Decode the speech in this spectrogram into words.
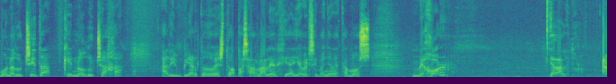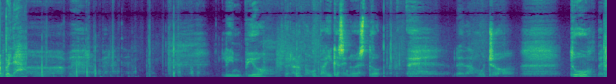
buena duchita, que no duchaja, a limpiar todo esto, a pasar la alergia y a ver si mañana estamos mejor y a darle duro. ¡A pelea! A ver, espérate. Limpio, pero lo pongo para ahí que si no esto eh, le da mucho. Tú, pero...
